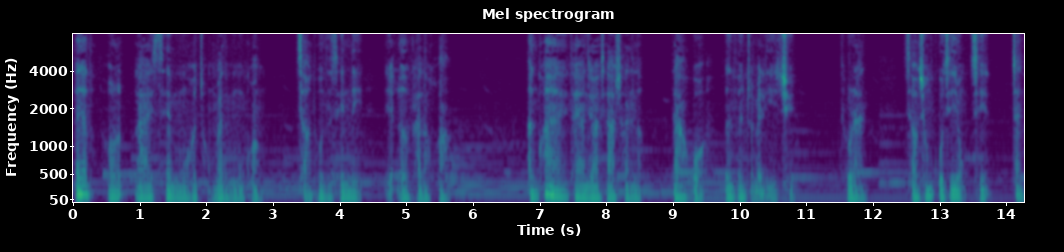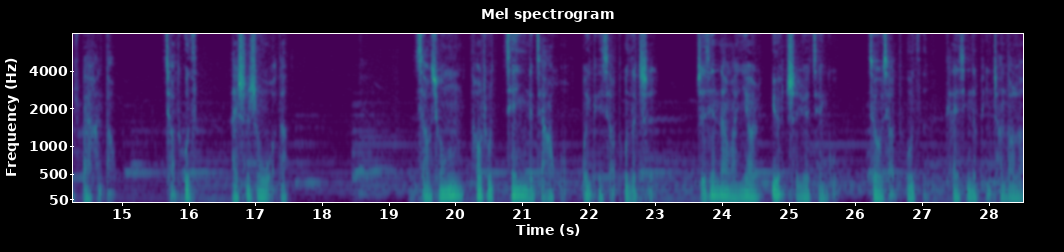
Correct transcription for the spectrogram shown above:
大家都投来羡慕和崇拜的目光，小兔子心里也乐开了花。很快太阳就要下山了，大伙纷纷准备离去。突然，小熊鼓起勇气站出来喊道：“小兔子，来试试我的。”小熊掏出坚硬的家伙喂给小兔子吃，只见那玩意儿越吃越坚固，最后小兔子开心地品尝到了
